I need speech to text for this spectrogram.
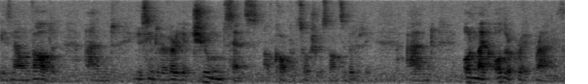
is now involved in. And you seem to have a very attuned sense of corporate social responsibility. And unlike other great brands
